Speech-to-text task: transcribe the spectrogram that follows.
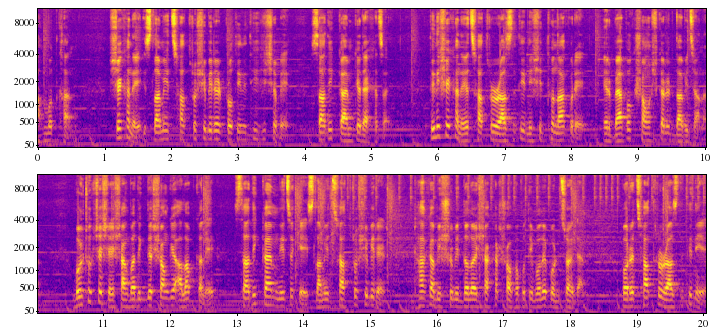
আহমদ খান। সেখানে ইসলামী ছাত্র শিবিরের প্রতিনিধি হিসেবে সাদিক কায়েমকে দেখা যায়। তিনি সেখানে ছাত্র রাজনীতি নিষিদ্ধ না করে এর ব্যাপক সংস্কারের দাবি জানান। বৈঠক শেষে সাংবাদিকদের সঙ্গে আলাপকালে সাদিক কায়েম নিজেকে ইসলামী ছাত্র শিবিরের ঢাকা বিশ্ববিদ্যালয় শাখার সভাপতি বলে পরিচয় দেন। পরে ছাত্র রাজনীতি নিয়ে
